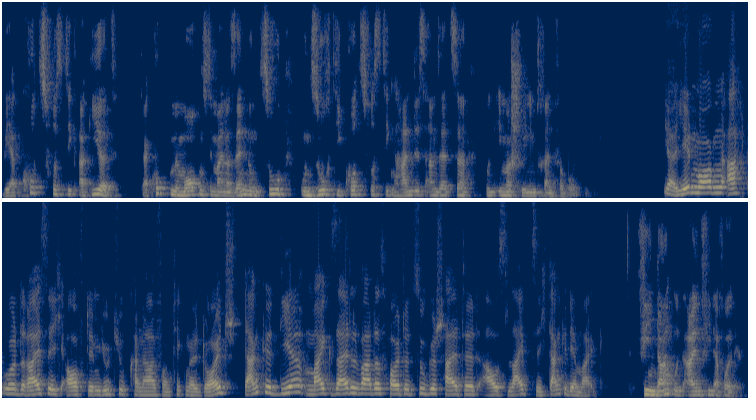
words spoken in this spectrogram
Wer kurzfristig agiert, der guckt mir morgens in meiner Sendung zu und sucht die kurzfristigen Handelsansätze und immer schön im Trend verbunden. Ja, jeden Morgen 8.30 Uhr auf dem YouTube-Kanal von Tickmail Deutsch. Danke dir. Mike Seidel war das heute zugeschaltet aus Leipzig. Danke dir, Mike. Vielen Dank und allen viel Erfolg.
